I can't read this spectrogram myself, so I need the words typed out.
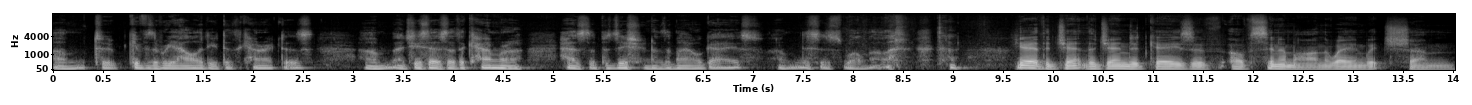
um, to give the reality to the characters. Um, and she says that the camera has the position of the male gaze. Um, this is well known. Yeah, the gen- the gendered gaze of, of cinema and the way in which um,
